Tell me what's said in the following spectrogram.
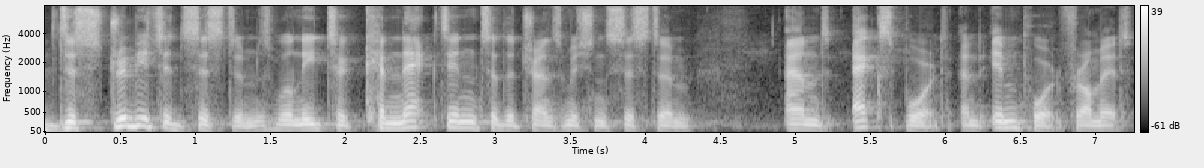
Distributed systems will need to connect into the transmission system and export and import from it.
